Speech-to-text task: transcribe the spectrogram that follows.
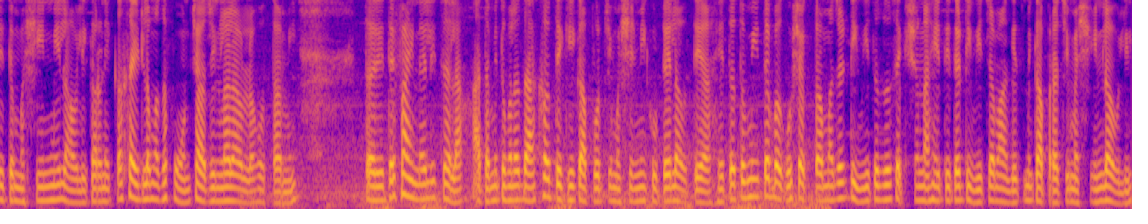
तिथे मशीन मी लावली. कारण एका साईडला माझा फोन चार्जिंगला लावला होता मी. तर इथे फायनली चला. आता मी तुम्हाला दाखवते की कापूरची मशीन मी कुठे लावते आहे. तर तुम्ही इथे बघू शकता माझं टी व्हीचं जो सेक्शन आहे तिथे टी व्हीच्या मागेच मी कापराची मशीन लावली.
